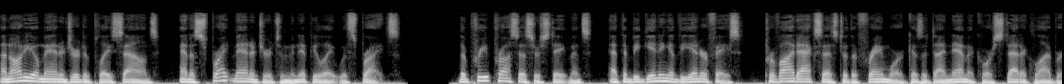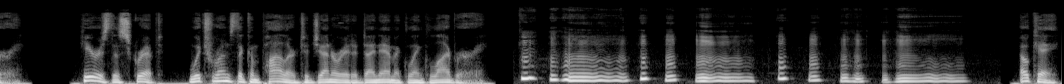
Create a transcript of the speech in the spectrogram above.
an audio manager to play sounds, and a sprite manager to manipulate with sprites. The preprocessor statements, at the beginning of the interface, provide access to the framework as a dynamic or static library. Here is the script, which runs the compiler to generate a dynamic link library. Okay,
